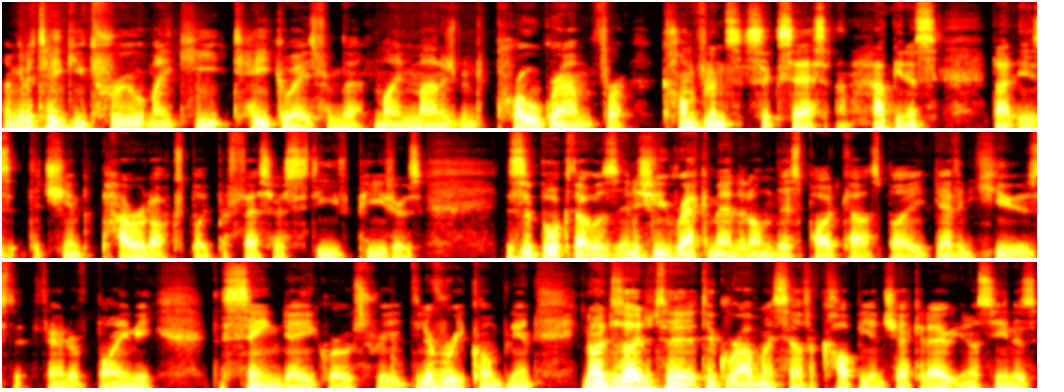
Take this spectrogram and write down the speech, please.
I'm going to take you through my key takeaways from the Mind Management Program for Confidence, Success, and Happiness. That is The Chimp Paradox by Professor Steve Peters. This is a book that was initially recommended on this podcast by Devin Hughes, the founder of Buymie, the same day grocery delivery company. And you know, I decided to to grab myself a copy and check it out. You know, seeing as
